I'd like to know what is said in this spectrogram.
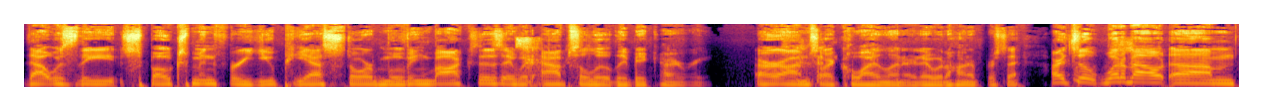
that was the spokesman for UPS store moving boxes, it would absolutely be Kyrie. Or I'm sorry, Kawhi Leonard. It would 100%. All right. So what about um,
